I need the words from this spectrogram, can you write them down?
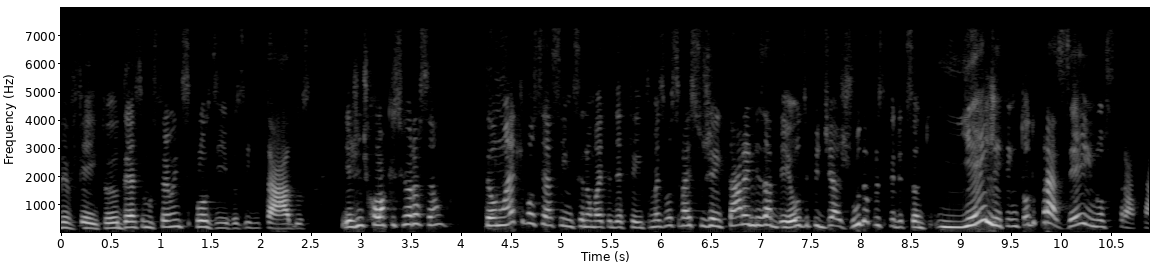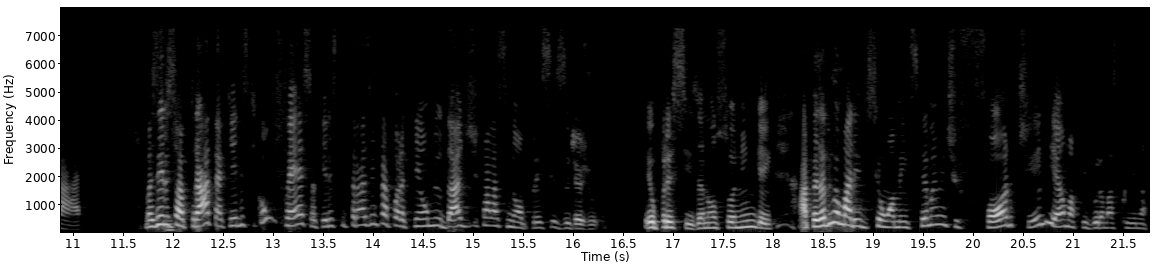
defeito. Eu Dé somos extremamente explosivos, irritados, e a gente coloca isso em oração. Então não é que você assim, você não vai ter defeitos, mas você vai sujeitar eles a Deus e pedir ajuda para o Espírito Santo. E ele tem todo prazer em nos tratar. Mas ele só trata aqueles que confessam, aqueles que trazem para fora, que têm a humildade de falar assim: não, preciso de ajuda. Eu preciso, eu não sou ninguém. Apesar do meu marido ser um homem extremamente forte, ele é uma figura masculina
